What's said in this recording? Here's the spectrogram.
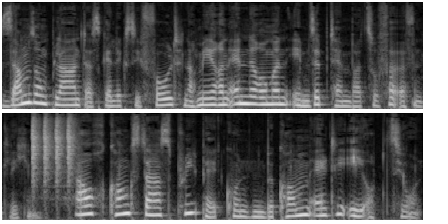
Samsung plant, das Galaxy Fold nach mehreren Änderungen im September zu veröffentlichen. Auch Kongstars Prepaid-Kunden bekommen LTE-Option.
